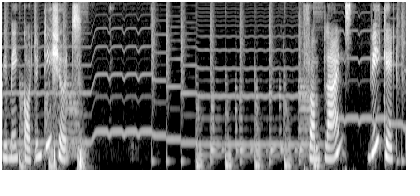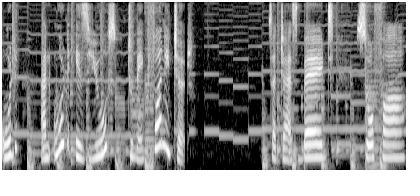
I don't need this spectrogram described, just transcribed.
we make cotton t-shirts. From plants we get wood and wood is used to make furniture such as beds, sofa,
